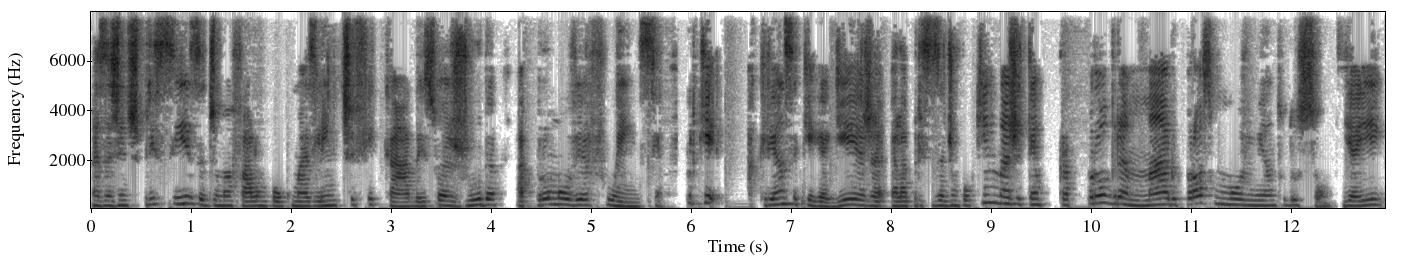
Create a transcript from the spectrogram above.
Mas a gente precisa de uma fala um pouco mais lentificada, isso ajuda a promover fluência, porque a criança que gagueja, ela precisa de um pouquinho mais de tempo para programar o próximo movimento do som. E aí,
